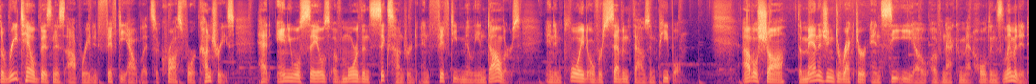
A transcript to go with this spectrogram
the retail business operated 50 outlets across four countries, had annual sales of more than $650 million, and employed over 7,000 people. Atul Shah, the managing director and CEO of Nakumatt Holdings Limited,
